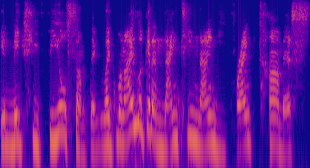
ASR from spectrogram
it makes you feel something. Like when I look at a 1990 Frank Thomas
